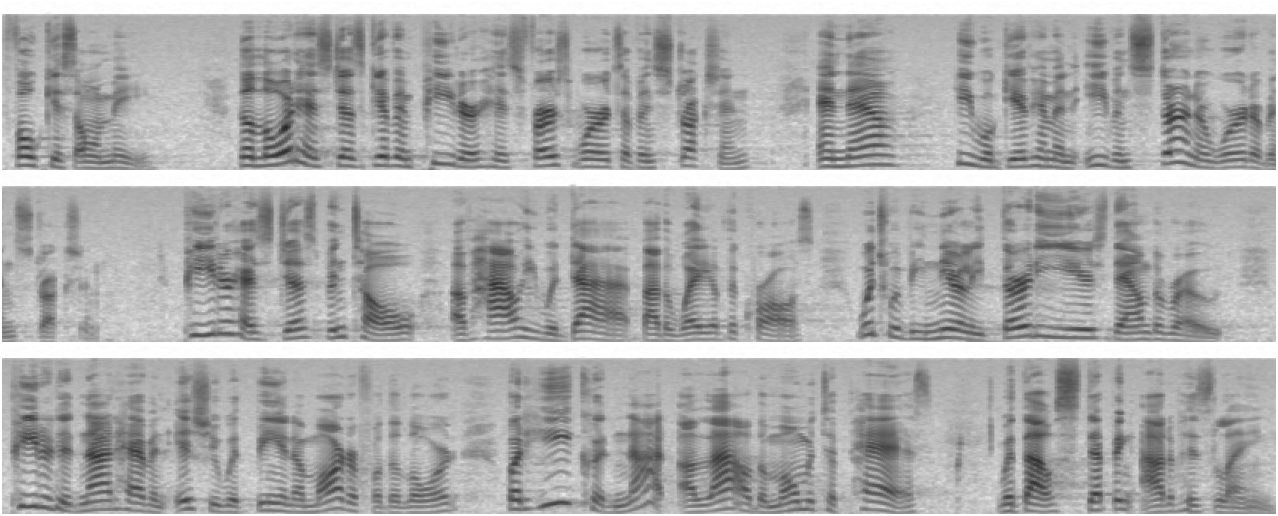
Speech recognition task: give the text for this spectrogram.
focus on me. The Lord has just given Peter his first words of instruction, and now he will give him an even sterner word of instruction. Peter has just been told of how he would die by the way of the cross, which would be nearly 30 years down the road. Peter did not have an issue with being a martyr for the Lord, but he could not allow the moment to pass without stepping out of his lane.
